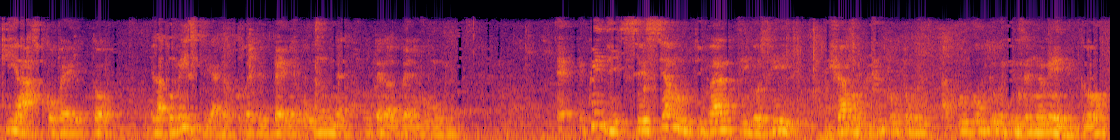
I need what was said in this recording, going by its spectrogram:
chi ha scoperto, è la tomistica che ha scoperto il bene comune, tutela del bene comune. E quindi se siamo tutti quanti così, diciamo, con questo insegnamento,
